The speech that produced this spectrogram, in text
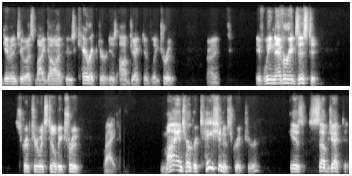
given to us by God, whose character is objectively true. Right? If we never existed, Scripture would still be true. right. My interpretation of Scripture is subjective.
